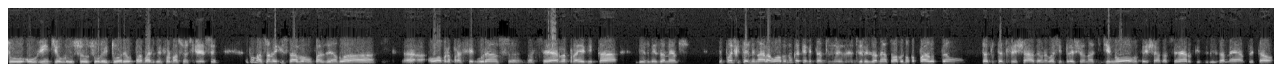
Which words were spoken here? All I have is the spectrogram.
sou ouvinte, eu, eu, sou, eu sou leitor, eu trabalho com informações que recebo. A informação é que estavam fazendo a, a obra para segurança da serra para evitar deslizamentos. Depois que terminaram a obra, nunca teve tanto deslizamento, a obra nunca parou tão, tanto tempo fechada, é um negócio impressionante. De novo fechada a serra, que deslizamento e tal.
